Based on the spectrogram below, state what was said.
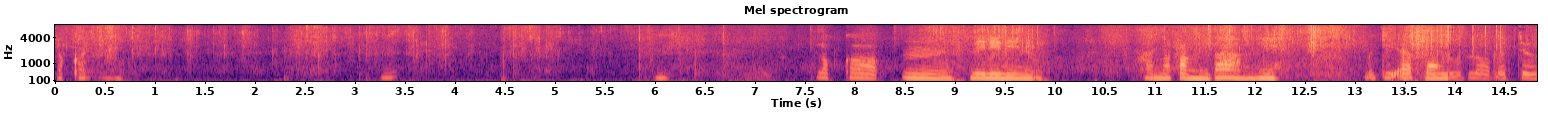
แล้วก็นี่อืมอืม แล้วก็ อืม นี่นี่นี่นี่หันมาฝั่งนี้บ้างนี่ เมื่อกี้แอบมองรูปรอบแล้วเจอ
